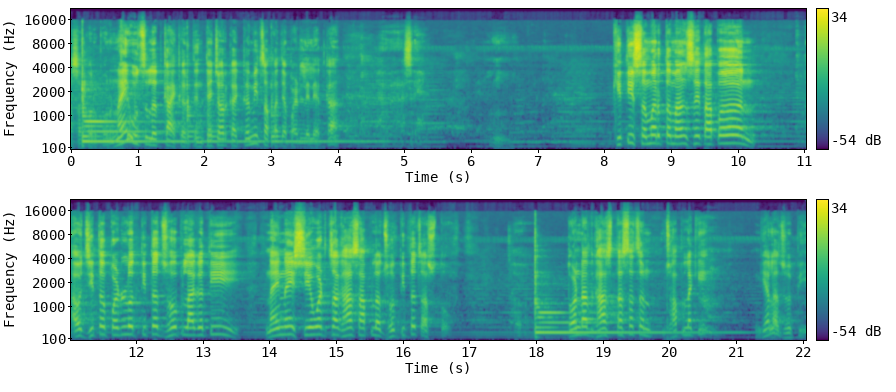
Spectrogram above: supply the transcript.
असा भरपूर. नाही उचलत काय करते? आणि त्याच्यावर काय कमी चपात्या पडलेल्या आहेत का? असं. आहे. किती समर्थ माणसं आहेत आपण. अहो जिथं पडलो तिथं झोप लागती. नाही नाही शेवटचा घास आपला झोपीतच असतो. तोंडात घास तसाच झोपला की गेला झोपी.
